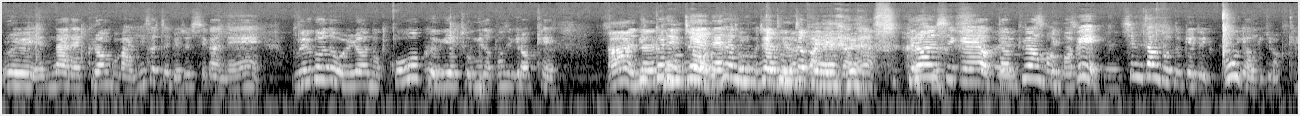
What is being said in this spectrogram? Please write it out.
우리 왜 옛날에 그런 거 많이 했었죠 미술 시간에 물건을 올려놓고 그 네. 위에 종이 덮어서 이렇게 아, 밑그림 동전, 네, 네, 한 동전 네, 동전 많이. 했잖아요. 그런 식의 어떤 네, 표현. 방법이 네. 심장 도둑에도 있고 여기 이렇게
